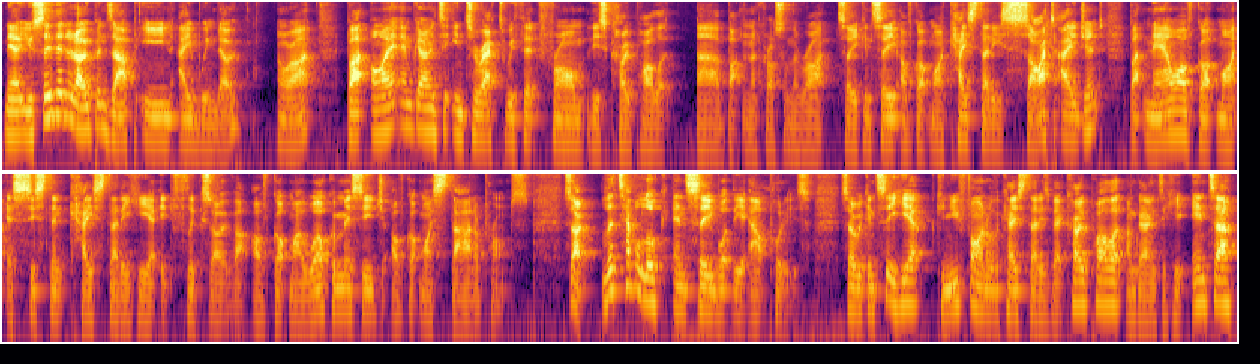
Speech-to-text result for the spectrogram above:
Now you'll see that it opens up in a window, all right? But I am going to interact with it from this Copilot uh, button across on the right. So you can see I've got my case study site agent, but now I've got my assistant case study here. It flicks over. I've got my welcome message. I've got my starter prompts. So let's have a look and see what the output is. So we can see here, can you find all the case studies about Copilot? I'm going to hit enter.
